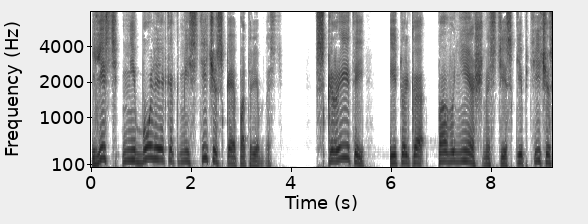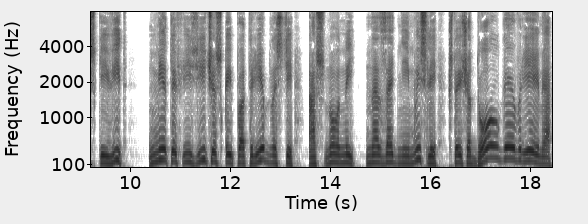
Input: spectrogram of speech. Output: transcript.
есть не более как мистическая потребность, скрытый и только по внешности скептический вид метафизической потребности, основанный на задней мысли, что еще долгое время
